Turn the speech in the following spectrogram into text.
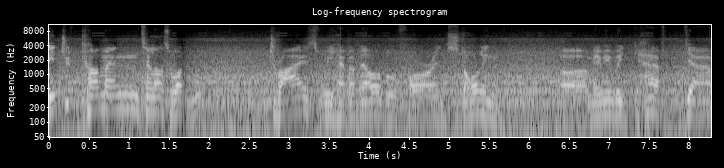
It should come and tell us what drives we have available for installing. Uh, maybe we have yeah,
